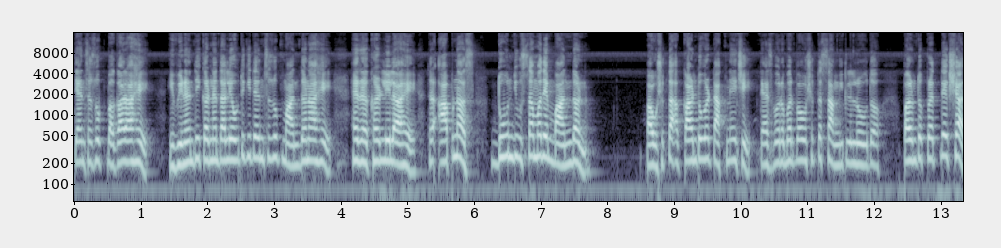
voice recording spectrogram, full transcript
त्यांचा जो पगार आहे ही विनंती करण्यात आली होती की त्यांचं जो मानधन आहे हे रखडलेलं आहे. तर आपणास दोन दिवसामध्ये मानधन पाहू शकता अकाउंटवर टाकण्याचे त्याचबरोबर पाहू शकता सांगितलेलं होतं. परंतु प्रत्यक्षात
